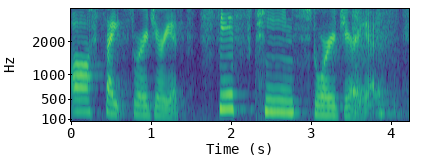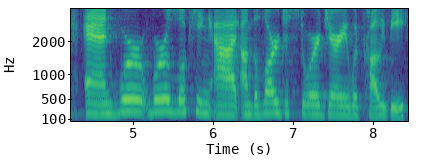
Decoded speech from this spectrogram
off-site storage areas, 15 storage areas. And we're, we're looking at, um, the largest storage area would probably be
